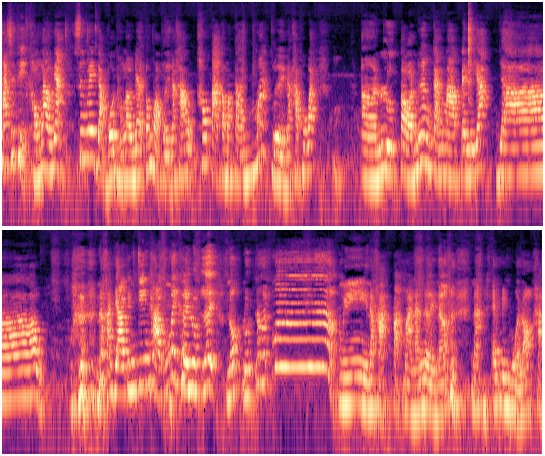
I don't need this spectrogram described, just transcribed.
คะสถิติของเราเนี่ย ซึ่งเลขดับบนของเราเนี่ยต้องบอกเลยนะคะ เข้าตากรรมการมากเลยนะคะ เพราะว่าหลุดต่อเนื่องกันมาเป็นระยะยาวนะคะ ยาวจริงๆค่ะ ไม่เคยหลุดเลยนกหลุดน้อยมาก นี่นะคะ ประมาณนั้นเลยเนาะนะแอดมินหัวเราะค่ะ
